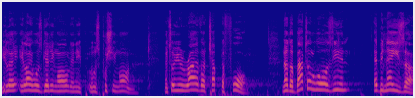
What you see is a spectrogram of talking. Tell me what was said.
Eli, Eli was getting old and he was pushing on. And so you arrive at chapter 4. Now the battle was in Ebenezer.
